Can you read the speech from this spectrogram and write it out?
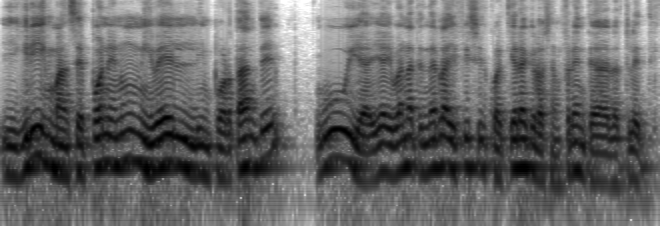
y Griezmann se pone en un nivel importante, uy, ahí, ahí van a tenerla difícil cualquiera que los enfrente al Atlético.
